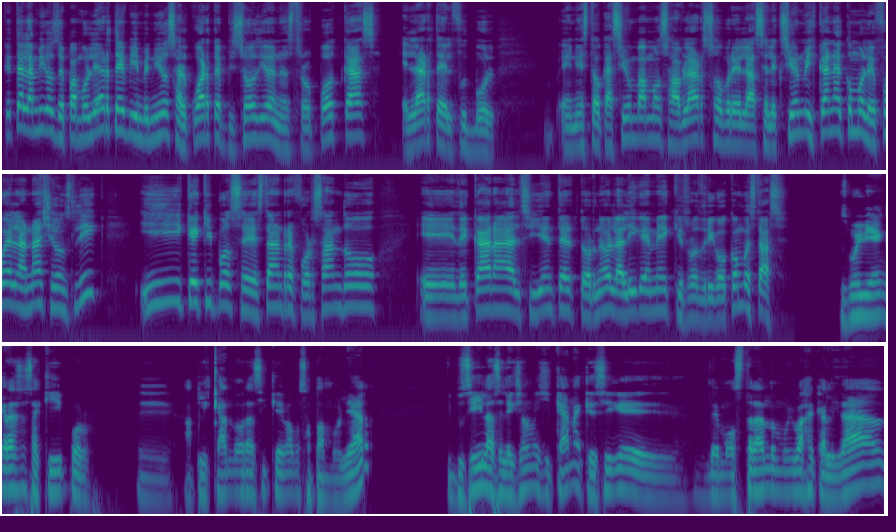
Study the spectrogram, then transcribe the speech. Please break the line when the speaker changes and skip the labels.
¿Qué tal amigos de Pambolearte? Bienvenidos al cuarto episodio de nuestro podcast El arte del fútbol. En esta ocasión vamos a hablar sobre la selección mexicana, cómo le fue en la Nations League y qué equipos se están reforzando eh, de cara al siguiente torneo de la Liga MX. Rodrigo, ¿cómo estás?
Pues muy bien, gracias aquí por eh, aplicando. Ahora sí que vamos a pambolear. Y pues sí, la selección mexicana que sigue demostrando muy baja calidad,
